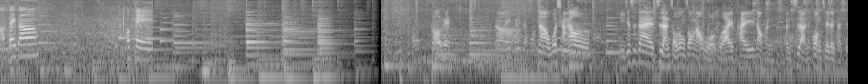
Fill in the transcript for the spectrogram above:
好，再一张。OK。OK，那我想要你就是在自然走动中，然后我我来拍那种很很自然逛街的感觉。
